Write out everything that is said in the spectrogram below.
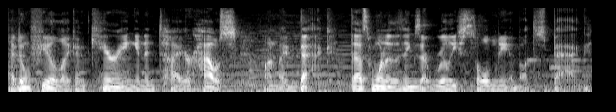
I don't feel like I'm carrying an entire house on my back. That's one of the things that really sold me about this bag.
